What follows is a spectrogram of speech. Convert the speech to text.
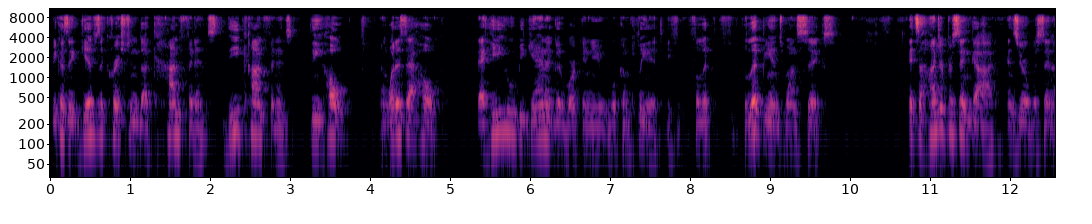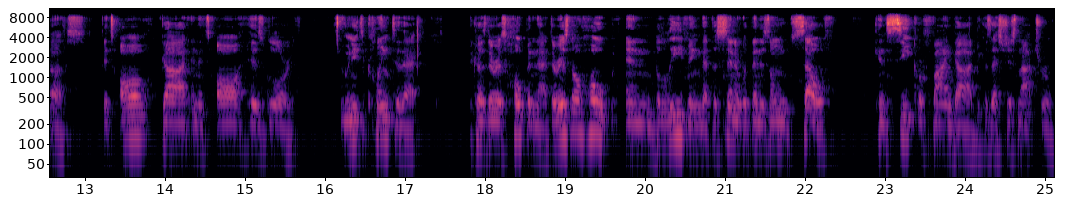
Because it gives the Christian the confidence, the confidence, the hope. And what is that hope? That he who began a good work in you will complete it. Philippians 1 6. It's 100% God and 0% us. It's all God and it's all His glory. We need to cling to that because there is hope in that. There is no hope in believing that the sinner within his own self can seek or find God because that's just not true.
